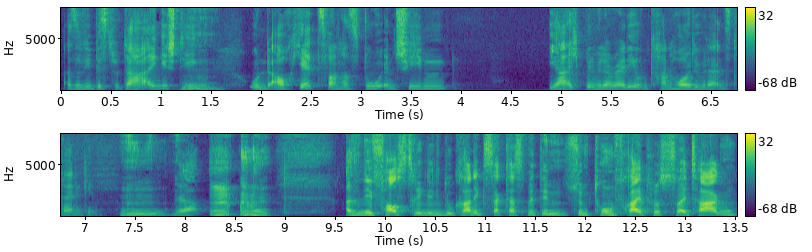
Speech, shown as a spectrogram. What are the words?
Also wie bist du da eingestiegen? Mhm. Und auch jetzt, wann hast du entschieden, ja, ich bin wieder ready und kann heute wieder ins Training gehen? Mhm, ja. Also die Faustregel, die du gerade gesagt hast, mit den symptomfrei plus zwei Tagen,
